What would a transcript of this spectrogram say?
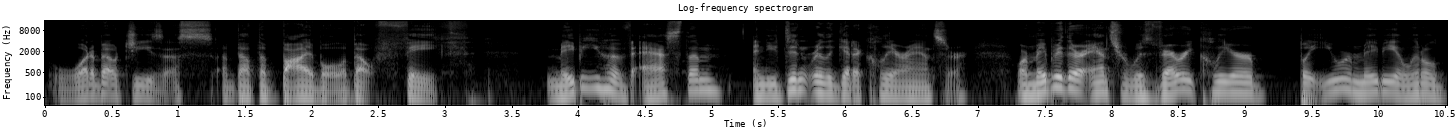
What about Jesus? About the Bible? About faith? Maybe you have asked them and you didn't really get a clear answer. Or maybe their answer was very clear, but you were maybe a little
